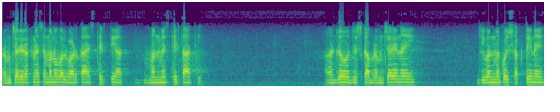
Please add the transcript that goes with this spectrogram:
ब्रह्मचर्य रखने से मनोबल बढ़ता है स्थिरती मन में स्थिरता आती। और जो जिसका ब्रह्मचर्य नहीं जीवन में कोई शक्ति नहीं।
